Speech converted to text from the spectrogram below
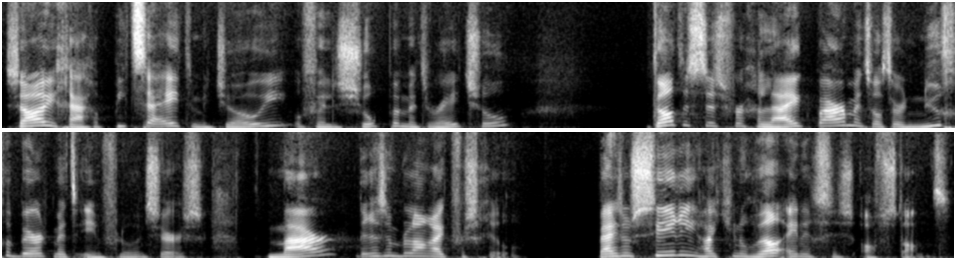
Zou je graag een pizza eten met Joey of willen shoppen met Rachel? Dat is dus vergelijkbaar met wat er nu gebeurt met influencers. Maar er is een belangrijk verschil. Bij zo'n serie had je nog wel enigszins afstand.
